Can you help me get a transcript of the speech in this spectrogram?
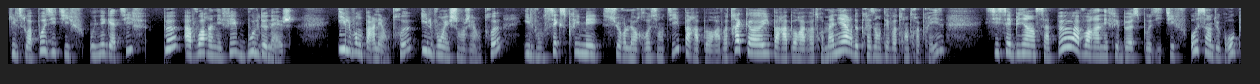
qu'il soit positif ou négatif, avoir un effet boule de neige. Ils vont parler entre eux, ils vont échanger entre eux, ils vont s'exprimer sur leurs ressentis par rapport à votre accueil, par rapport à votre manière de présenter votre entreprise. Si c'est bien, ça peut avoir un effet buzz positif au sein du groupe.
